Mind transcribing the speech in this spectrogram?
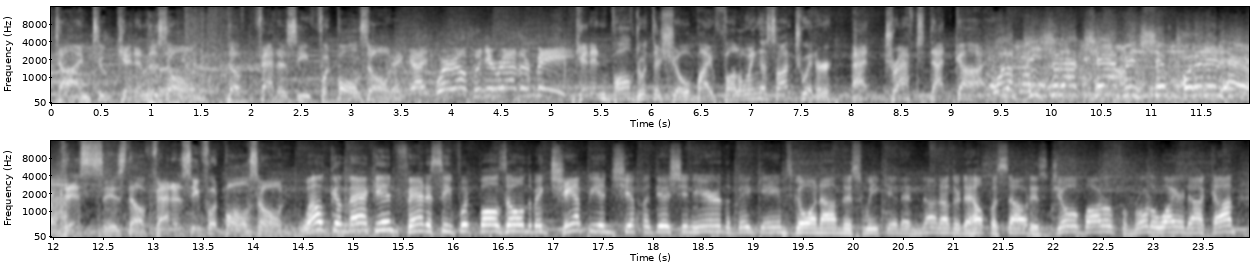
time to get in the zone, the Fantasy Football Zone. Hey guys, where else would you rather be? Get involved with the show by following us on Twitter at DraftThatGuy. Want a piece of that championship? Put it in here. This is the Fantasy Football Zone. Welcome back in Fantasy Football Zone, the big championship edition here. The big games going on this weekend, and none other to help us out is Joe Bartel from RotoWire.com.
